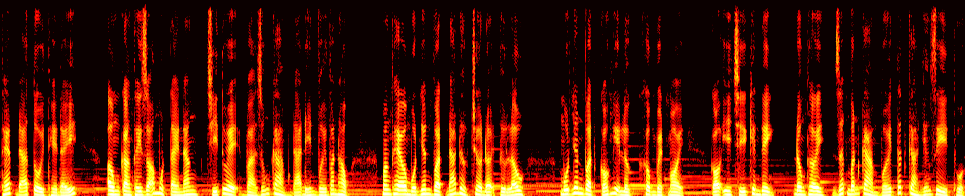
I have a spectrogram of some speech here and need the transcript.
Thép đã tồi thế đấy, ông càng thấy rõ một tài năng, trí tuệ và dũng cảm đã đến với văn học, mang theo một nhân vật đã được chờ đợi từ lâu, một nhân vật có nghị lực không mệt mỏi, có ý chí kiên định, đồng thời rất mẫn cảm với tất cả những gì thuộc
